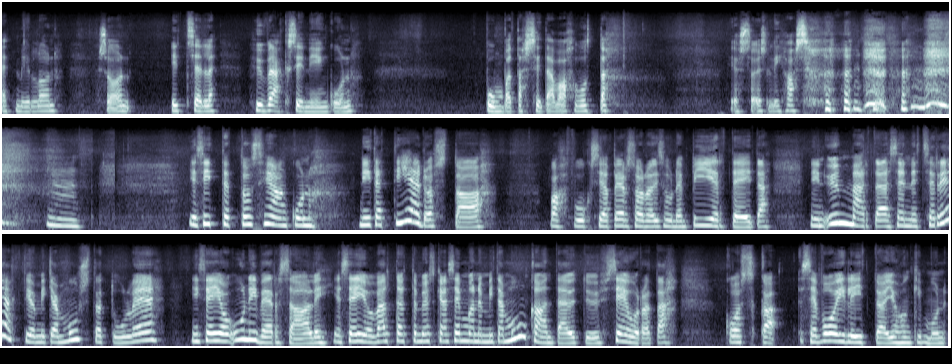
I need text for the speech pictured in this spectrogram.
että milloin se on itselle hyväksi niin kuin pumpata sitä vahvuutta, jos se olisi lihas. Mm. Ja sitten tosiaan, kun niitä tiedostaa vahvuuksia, persoonallisuuden piirteitä, niin ymmärtää sen, että se reaktio, mikä musta tulee, niin se ei ole universaali ja se ei ole välttämättä myöskään semmoinen, mitä munkaan täytyy seurata, koska se voi liittyä johonkin mun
